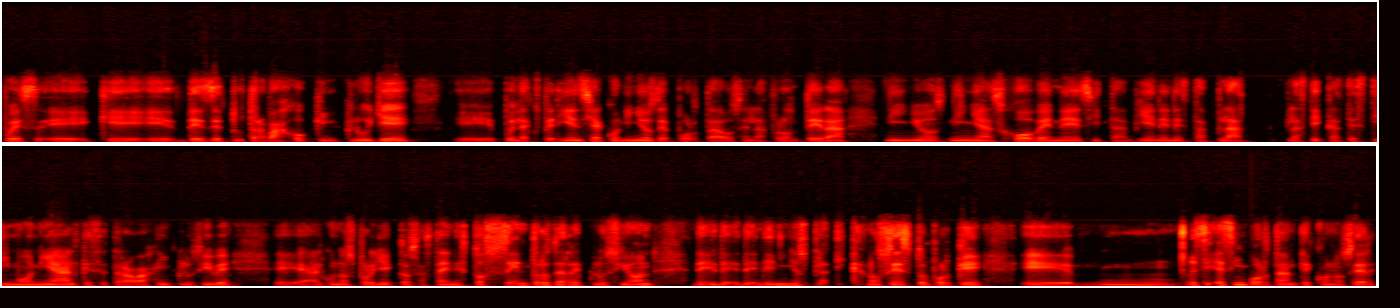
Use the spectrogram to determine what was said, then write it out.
pues eh, que desde tu trabajo que incluye pues la experiencia con niños deportados en la frontera, niños, niñas, jóvenes y también en esta plata plástica testimonial que se trabaja inclusive eh, algunos proyectos hasta en estos centros de reclusión de, de, niños. Platícanos esto porque eh, mm, es, importante conocer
